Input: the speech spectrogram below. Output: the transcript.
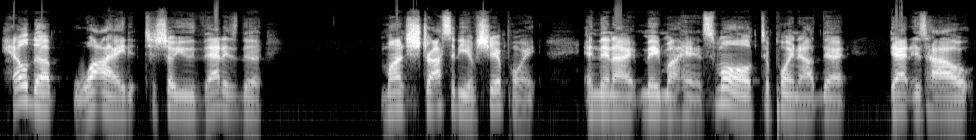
held up wide to show you that is the monstrosity of SharePoint. And then I made my hand small to point out that that is how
